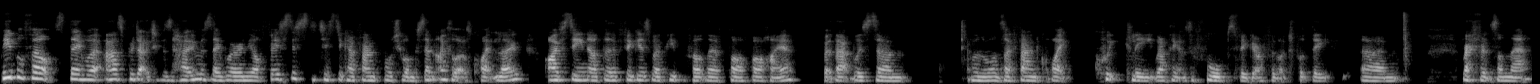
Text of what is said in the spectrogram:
People felt they were as productive at home as they were in the office. This statistic I found 41%. I thought that was quite low. I've seen other figures where people felt they're far, far higher, but that was um, one of the ones I found quite quickly. I think it was a Forbes figure. I forgot to put the um, reference on there.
